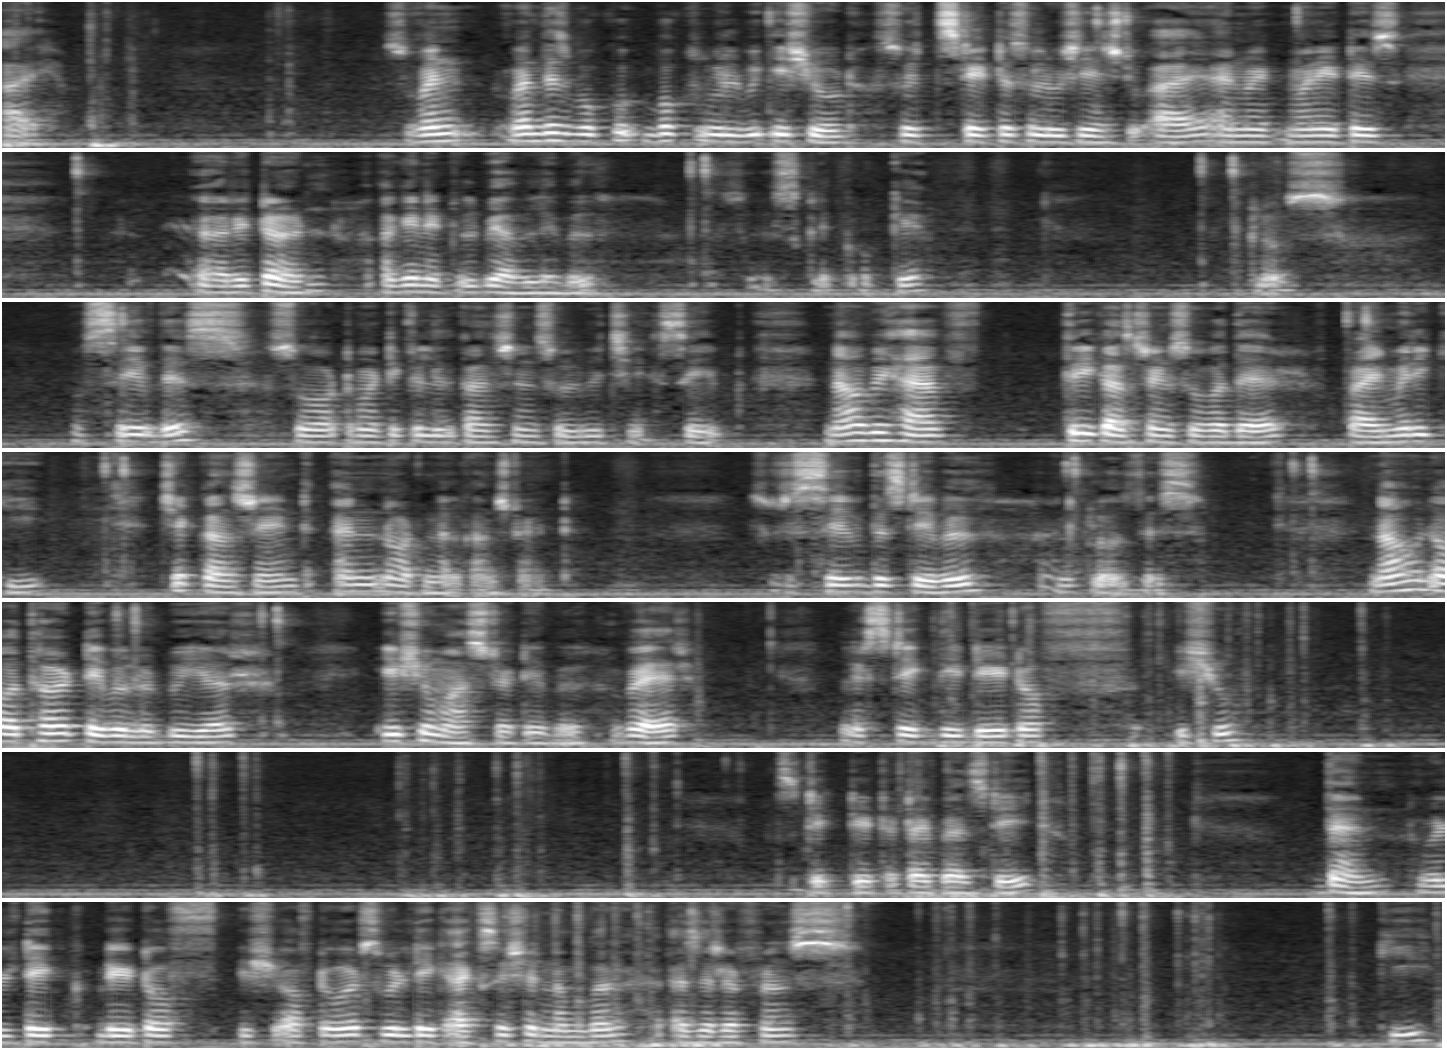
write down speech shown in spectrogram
i so when when this book book will be issued so its status will be changed to I and when, when it is uh, returned again it will be available. So just click OK. Close. Save this. So automatically the constraints will be saved. Now we have three constraints over there. Primary key check constraint and not null constraint. So just save this table and close this. Now our third table would be here issue master table where let's take the date of issue. Let's take data type as date. Then we'll take date of issue afterwards. We'll take accession number as a reference key.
